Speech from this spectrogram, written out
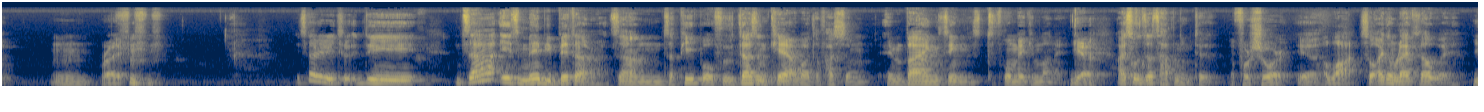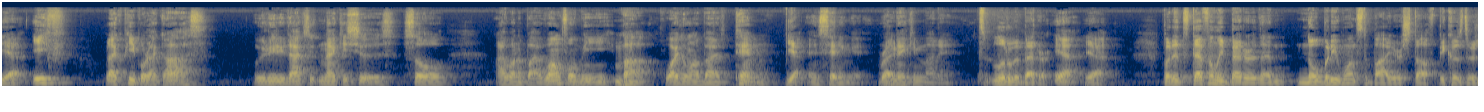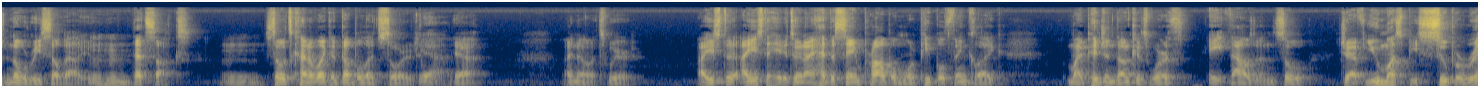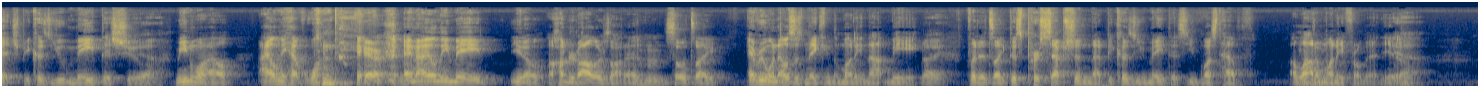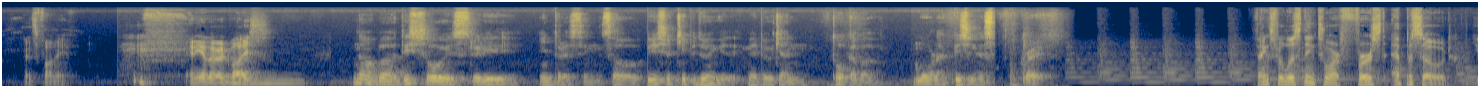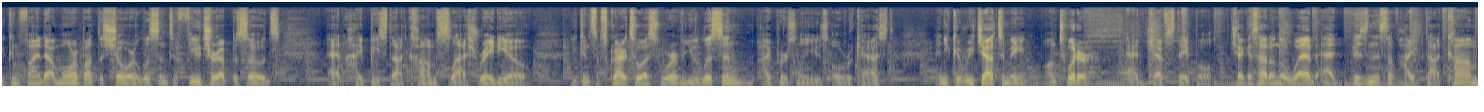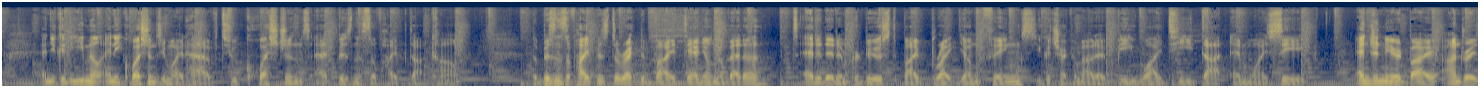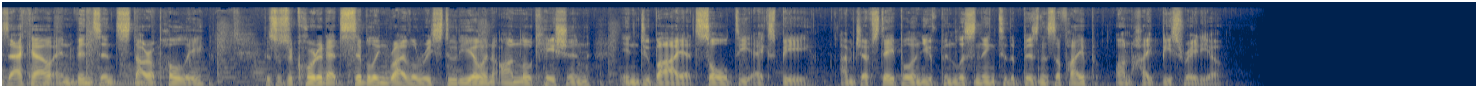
Right. It's really true. The that is maybe better than the people who doesn't care about the fashion and buying things for making money. yeah. I saw that's happening too. For sure. Yeah. A lot. So I don't like that way. Yeah. If like people like us, we really like Nike shoes, so I want to buy one for me, but why don't I buy ten? Mm-hmm. Yeah. and selling it, Right. and making money. It's a little bit better. Yeah. Yeah. But it's definitely better than nobody wants to buy your stuff because there's no resale value. Mm-hmm. That sucks. Mm. So it's kind of like a double edged sword. Yeah. Yeah. I know it's weird. I used to I used to hate it too, and I had the same problem where people think like my pigeon dunk is worth eight thousand. So Jeff, you must be super rich because you made this shoe. Yeah. Meanwhile, I only have one pair and mm-hmm. I only made, you know, a hundred dollars on it. Mm-hmm. So it's like everyone else is making the money, not me. Right. But it's like this perception that because you made this, you must have a lot of mm. money from it. You know, Yeah. it's funny. Any other advice? Um, no, but this show is really interesting, so we should keep doing it. Maybe we can talk about more like business. Great. Thanks for listening to our first episode. You can find out more about the show or listen to future episodes at hypebeast.com slash radio. You can subscribe to us wherever you listen. I personally use Overcast. And you can reach out to me on Twitter at Jeff Staple. Check us out on the web at businessofhype.com. And you can email any questions you might have to questions at businessofhype.com. The Business of Hype is directed by Daniel Navetta. It's edited and produced by Bright Young Things. You can check them out at byt.nyc. Engineered by Andre Zakow and Vincent Staropoli. This was recorded at Sibling Rivalry Studio and on location in Dubai at Sole DXB. I'm Jeff Staple, and you've been listening to The Business of Hype on Hypebeast Radio.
